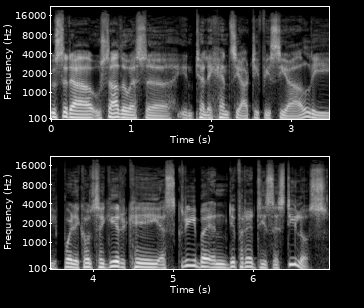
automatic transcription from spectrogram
Usted ha usado esa inteligencia artificial y puede conseguir que escriba en diferentes estilos.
